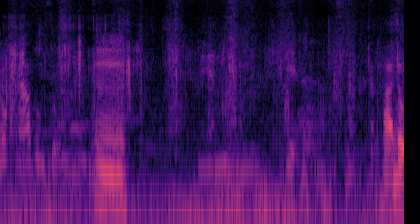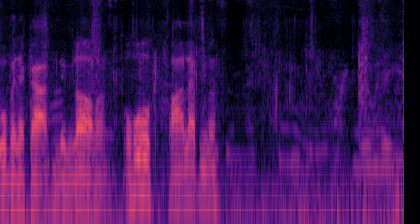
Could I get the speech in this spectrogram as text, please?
ยกเท้าสูงๆหน่อยอืมไม่งั้นมันเกียดมาดูบรรยากาศหนึ่งรอบครับ โอ้โหฟ้าแลบนี่มั้งเออไม่ได้อยู่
